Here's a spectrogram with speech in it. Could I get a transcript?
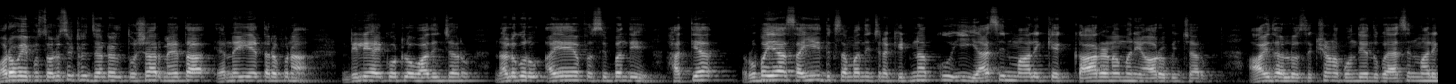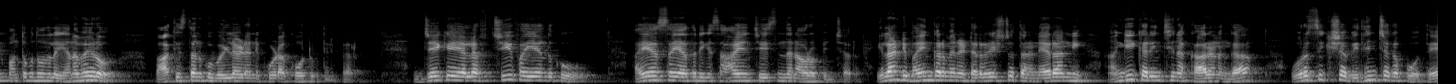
మరోవైపు solicitor general Tushar Mehta NIA తరఫున ఢిల్లీ హైకోర్టులో వాదించారు. నలుగురు ఐఏఎఫ్ సిబ్బంది హత్య రుబయా సయీద్కి సంబంధించిన కిడ్నాప్కు ఈ యాసిన్ మాలిక్కే కారణమని ఆరోపించారు. ఆయుధాల్లో శిక్షణ పొందేందుకు యాసిన్ మాలిక్ పంతొమ్మిది వందల ఎనభైలో పాకిస్తాన్కు వెళ్ళాడని కూడా కోర్టుకు తెలిపారు. జేకేఎల్ఎఫ్ చీఫ్ అయ్యేందుకు ఐఎస్ఐ అతనికి సహాయం చేసిందని ఆరోపించారు. ఇలాంటి భయంకరమైన టెర్రరిస్టు తన నేరాన్ని అంగీకరించిన కారణంగా ఉరశిక్ష విధించకపోతే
